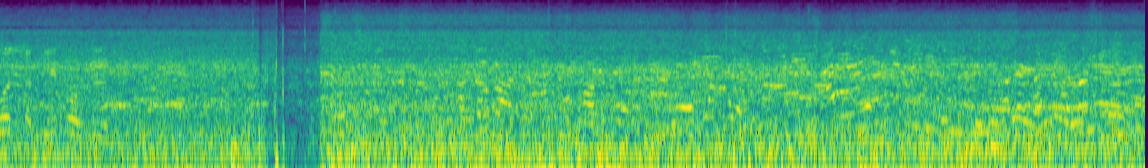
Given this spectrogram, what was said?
बहुत तकलीफ होगी रस्सी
